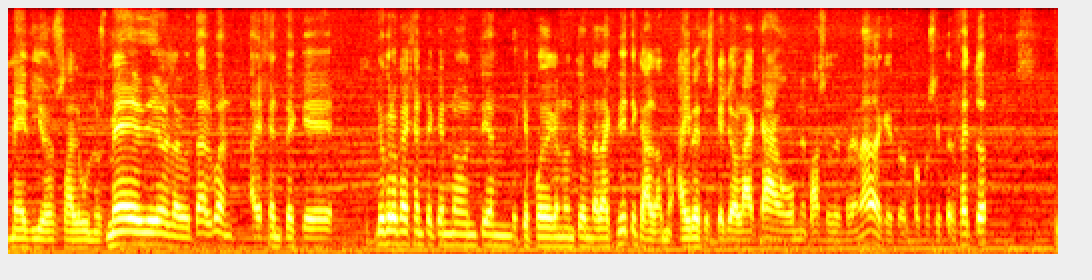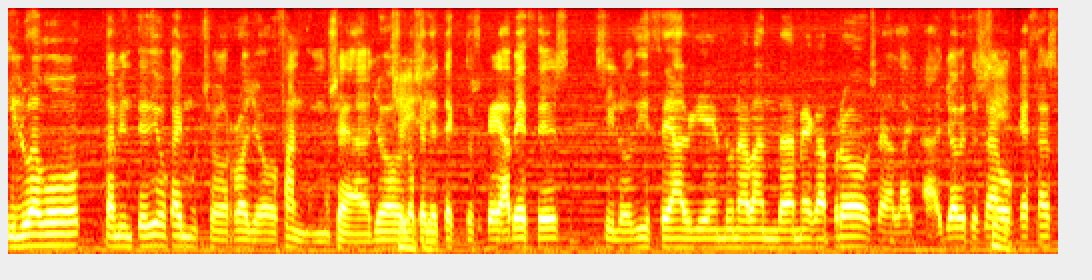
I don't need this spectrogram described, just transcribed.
medios, algunos medios, algo tal. Bueno, hay gente que, yo creo que hay gente que no entiende, que puede que no entienda la crítica, hay veces que yo la cago, me paso de frenada, que tampoco soy perfecto, y luego también te digo que hay mucho rollo fandom, o sea, yo sí, lo que sí. detecto es que a veces si lo dice alguien de una banda mega pro, o sea, la, yo a veces sí. hago quejas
